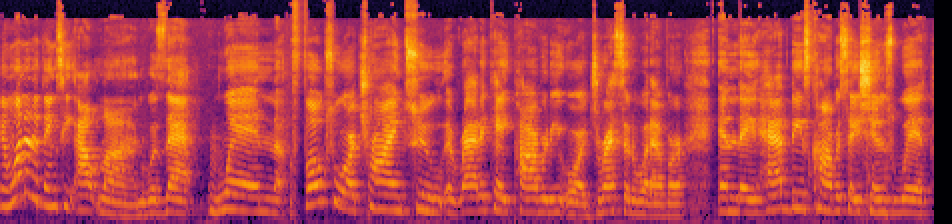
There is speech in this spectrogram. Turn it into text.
And one of the things he outlined was that when folks who are trying to eradicate poverty or address it or whatever, and they have these conversations with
